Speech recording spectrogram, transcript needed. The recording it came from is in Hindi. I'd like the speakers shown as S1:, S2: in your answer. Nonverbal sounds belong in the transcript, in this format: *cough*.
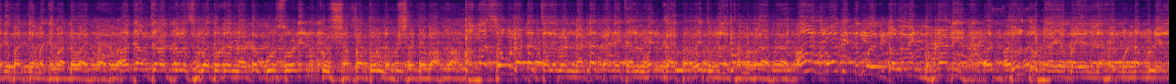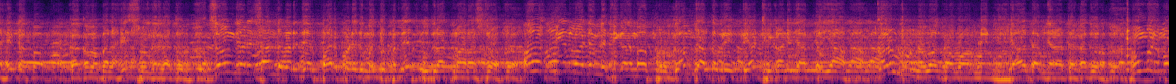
S1: सारे माध्यमाचे बांधव आहे आज आमच्या नाटकाला सुरुवात होते नाटक गुरु सोडे कृष्णपातून लक्ष ठेवा आम्हा सोंग नाटक चालवे नाटक गाणे चालवे हे काय परवाय तुम्ही लक्षात बघा आज रोजी तुम्ही एक टोलवीन भणाने दूर या बायाला हे मुंडा मुनीला हे काका बाबाला हे सोंगर सोंग जर सांदवर जर पार पडेल मध्य प्रदेश गुजरात महाराष्ट्र आज तीन वाजता ठिकाणी प्रोग्राम चालतो त्या ठिकाणी जात या करोड नवा गावा आमने या आमच्या नाटकातून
